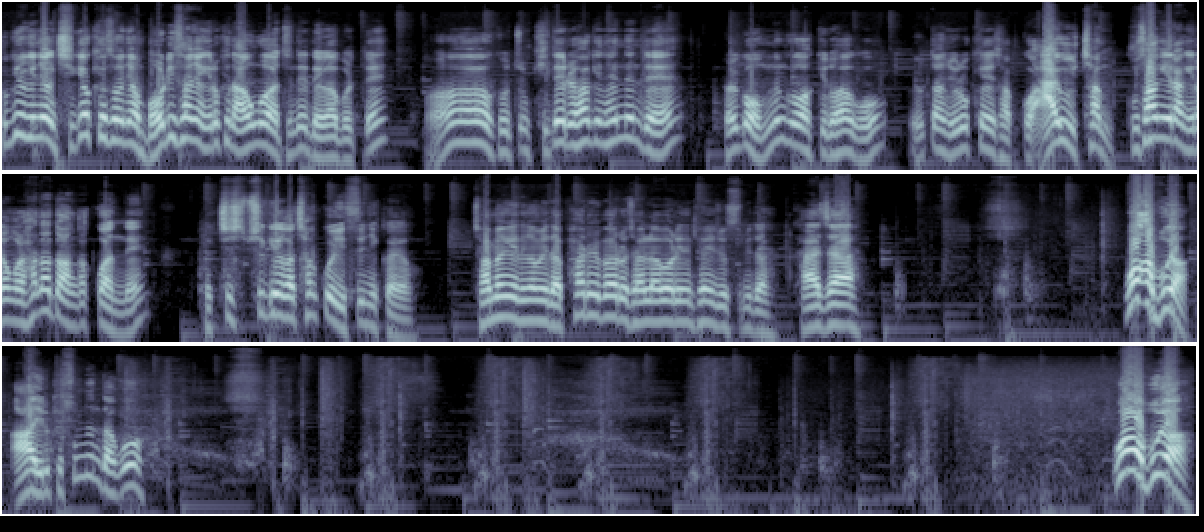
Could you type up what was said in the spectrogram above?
그게 그냥 직역해서 그냥 머리 사냥 이렇게 나온 것 같은데 내가 볼 때? 아 그거 좀 기대를 하긴 했는데 별거 없는 것 같기도 하고 일단 이렇게 잡고 아유 참 구상이랑 이런 걸 하나도 안 갖고 왔네 177개가 창고에 있으니까요 자명에 능합니다 팔을 바로 잘라버리는 편이 좋습니다 가자 와 뭐야 아 이렇게 숨는다고? 와 뭐야?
